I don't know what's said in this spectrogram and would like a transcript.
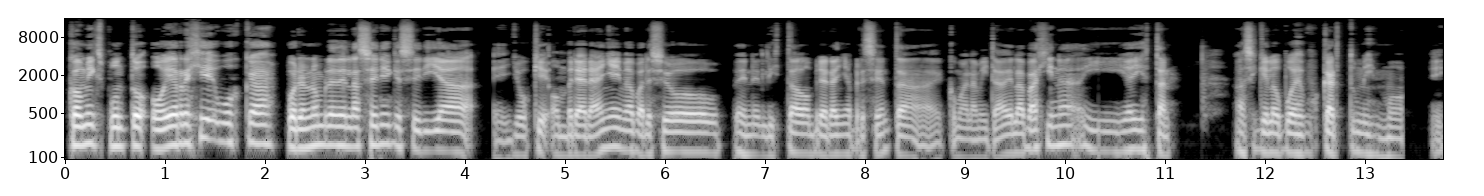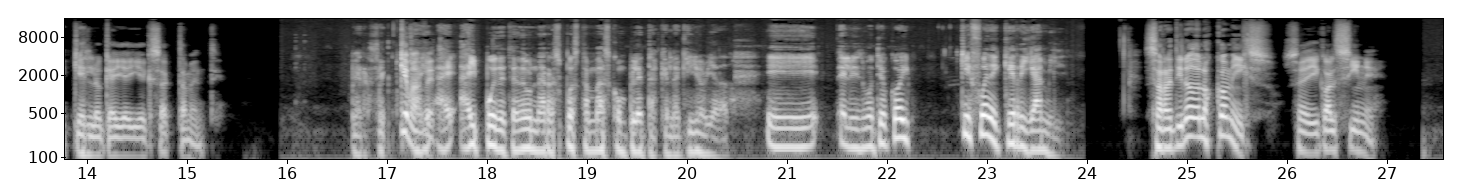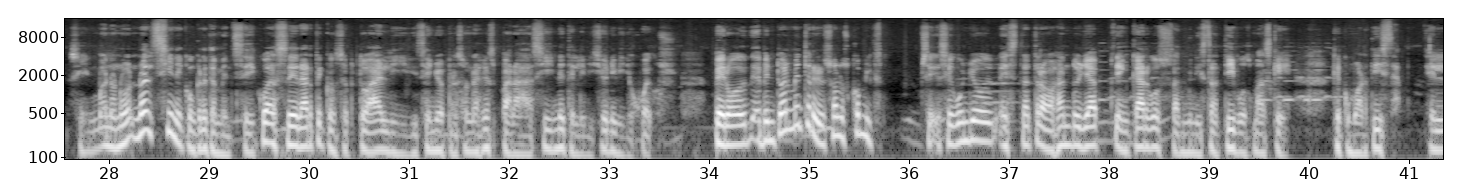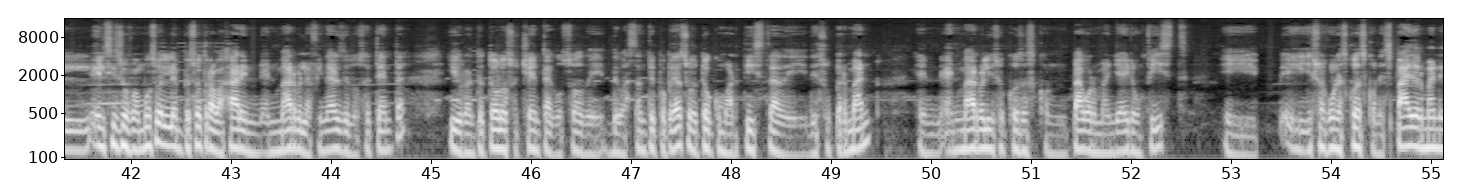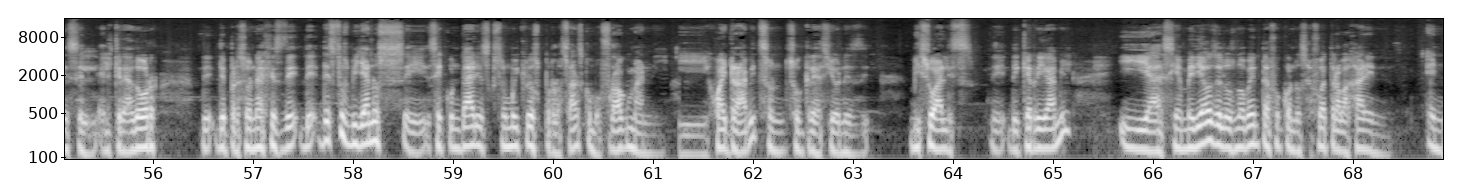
Comics.org buscas por el nombre de la serie que sería eh, yo busqué Hombre Araña y me apareció en el listado Hombre Araña presenta eh, como a la mitad de la página y ahí están. Así que lo puedes buscar tú mismo eh, qué es lo que hay ahí exactamente. Perfecto. ¿Qué más? Ahí, ahí, ahí, puede tener una respuesta más completa que la que yo había dado. Eh, el mismo tío Coy, ¿qué fue de Kerry Gamil? Se retiró de los cómics, se dedicó al cine. Bueno, no, al cine concretamente, se dedicó a hacer arte conceptual y diseño de personajes para cine, televisión y videojuegos. Pero eventualmente regresó a los cómics. según yo, está trabajando ya en cargos administrativos más que, que como artista. Él, él se hizo famoso, él empezó a trabajar en, Marvel a finales de los 70 y durante todos los 80 gozó de, bastante popularidad, sobre todo como artista de, Superman. En, Marvel hizo cosas con Power Man y Iron Fist. Y, hizo algunas cosas con Spider-Man, es el, creador de, personajes de, estos villanos eh, secundarios que son muy queridos por los fans, como Frogman y, White Rabbit, son, son creaciones visuales de, Kerry Gamil. Y hacia mediados de los 90 fue cuando se fue a trabajar en,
